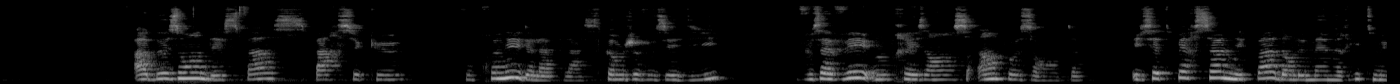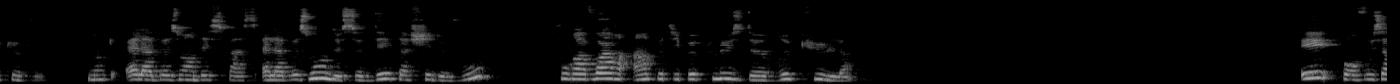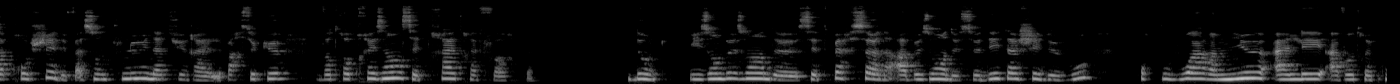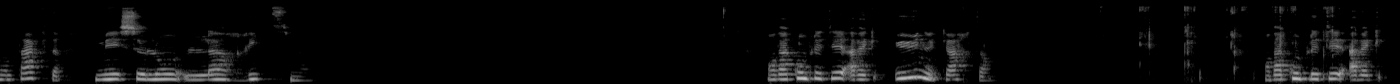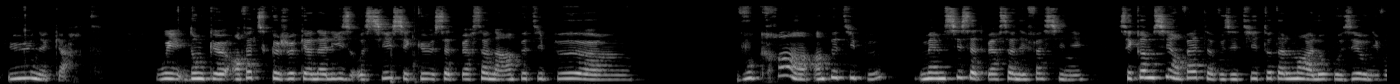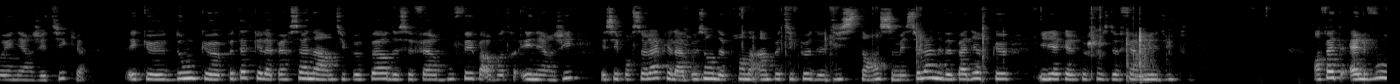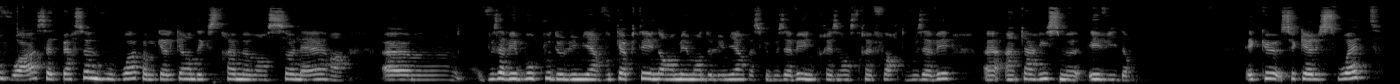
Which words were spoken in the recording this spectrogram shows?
a besoin d'espace parce que vous prenez de la place. Comme je vous ai dit, vous avez une présence imposante et cette personne n'est pas dans le même rythme que vous. Donc elle a besoin d'espace, elle a besoin de se détacher de vous pour avoir un petit peu plus de recul. Et pour vous approcher de façon plus naturelle, parce que votre présence est très très forte. Donc, ils ont besoin de, cette personne a besoin de se détacher de vous pour pouvoir mieux aller à votre contact mais selon leur rythme. On va compléter avec une carte. On va compléter avec une carte. Oui, donc euh, en fait, ce que je canalise aussi, c'est que cette personne a un petit peu... Euh, vous craint un petit peu, même si cette personne est fascinée. C'est comme si en fait vous étiez totalement à l'opposé au niveau énergétique et que donc euh, peut-être que la personne a un petit peu peur de se faire bouffer par votre énergie et c'est pour cela qu'elle a besoin de prendre un petit peu de distance, mais cela ne veut pas dire qu'il y a quelque chose de fermé du tout. En fait, elle vous voit, cette personne vous voit comme quelqu'un d'extrêmement solaire. Euh, vous avez beaucoup de lumière, vous captez énormément de lumière parce que vous avez une présence très forte, vous avez euh, un charisme évident. Et que ce qu'elle souhaite,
